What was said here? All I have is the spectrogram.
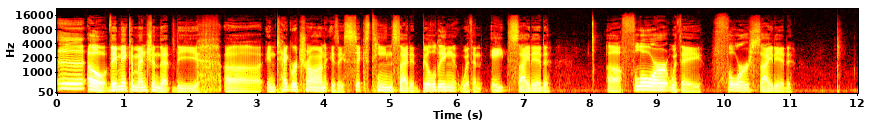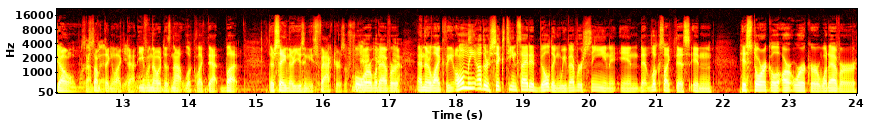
uh, oh, they make a mention that the uh, Integratron is a 16 sided building with an eight sided uh, floor with a four sided dome or something, Something, like yeah. that, even though it does not look like that. But they're saying they're using these factors of four Yeah, or whatever. yeah. And they're like, the only other 16 sided building we've ever seen in that looks like this in historical artwork or whatever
